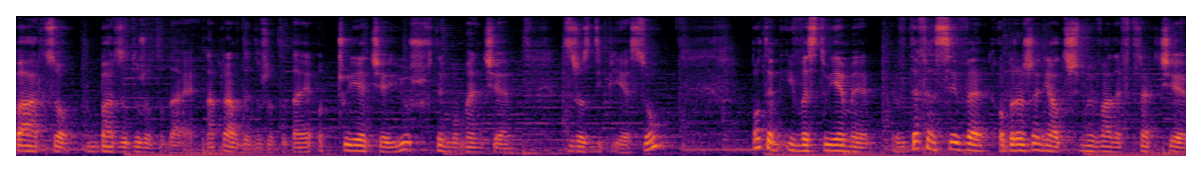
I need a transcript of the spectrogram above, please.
bardzo, bardzo dużo to daje. Naprawdę dużo to daje. Odczujecie już w tym momencie wzrost DPS-u. Potem inwestujemy w defensywę. Obrażenia otrzymywane w trakcie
